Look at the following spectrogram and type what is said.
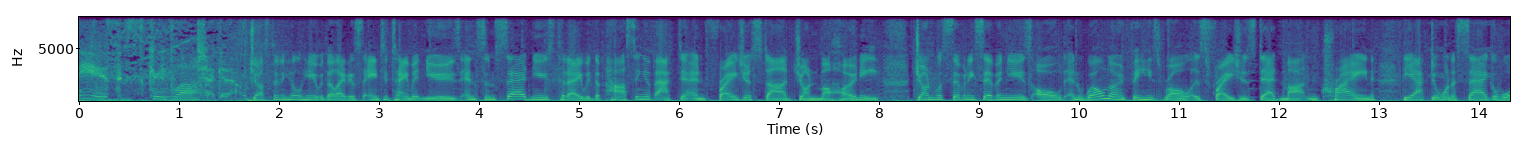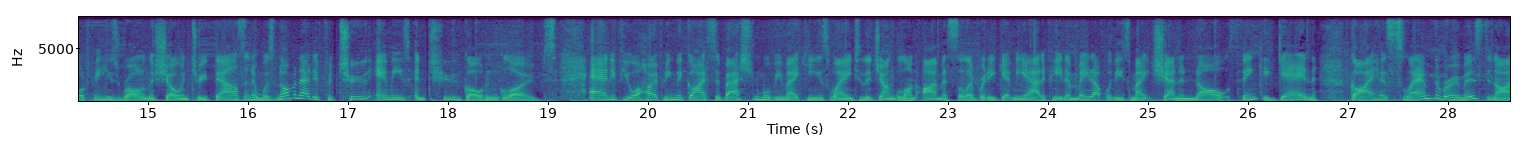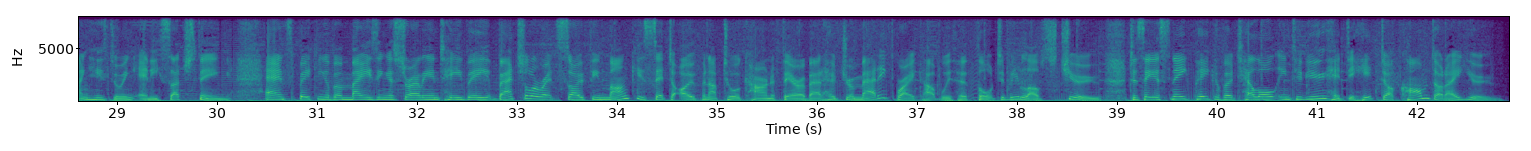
is Scoopla. Check it out. Justin Hill here with the latest entertainment news and some sad news today with the passing of actor and Frasier star John Mahoney. John was 77 years old and well known for his role as Frasier's dad, Martin Crane. The actor won a SAG award for his role in the show in 2000 and was nominated for two Emmys and two Golden Globes. And if you are hoping that Guy Sebastian will be making his way into the jungle on I'm a Celebrity, Get Me Out of Here to meet up with his mate Shannon Noll, think again. Guy has slammed the rumours, denying he's doing any such thing. And speaking of amazing Australian TV, Bachelorette Sophie Monk is set to open up to a current affair about her dramatic breakup with her thought to be love Stu. To see a sneak peek of her tell all interview, head to hit.com.au.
